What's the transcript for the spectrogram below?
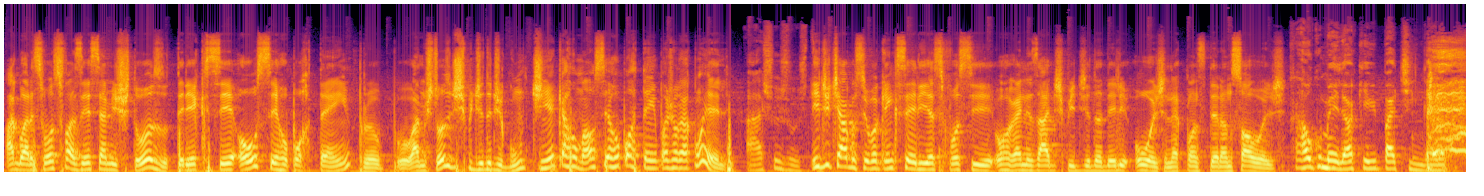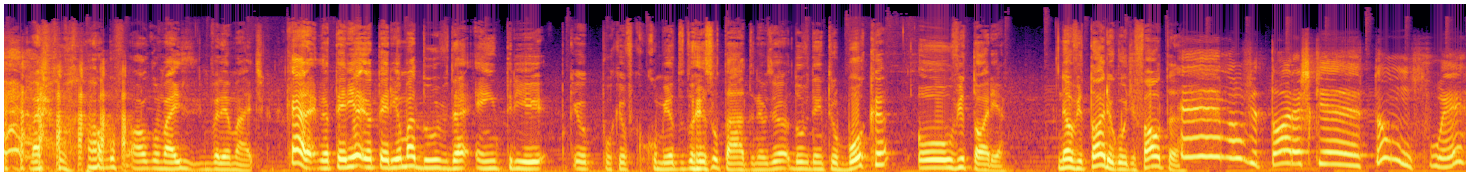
Agora, se fosse fazer esse amistoso, teria que ser ou Cerro Portenho, pro, pro amistoso de despedida de Gun, tinha que arrumar o Cerro Portenho para jogar com ele. Acho justo. E de Thiago Silva, quem que seria se fosse organizar a despedida dele hoje, né? Considerando só hoje? Algo melhor que Ipatinga, né? Mas algo, algo mais emblemático. Cara, eu teria, eu teria uma dúvida entre. Porque eu, porque eu fico com medo do resultado, né? Mas eu dúvida entre o Boca ou o Vitória. Não é o Vitória o gol de falta? É, o Vitória acho que é tão fué.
